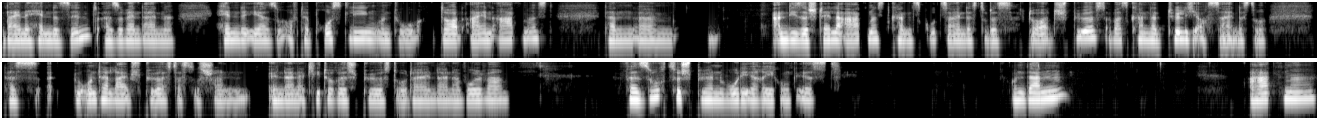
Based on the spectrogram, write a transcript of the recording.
deine Hände sind. Also, wenn deine Hände eher so auf der Brust liegen und du dort einatmest, dann, ähm, an diese Stelle atmest, kann es gut sein, dass du das dort spürst, aber es kann natürlich auch sein, dass du das im Unterleib spürst, dass du's schon in deiner Klitoris spürst oder in deiner Vulva. Versuch zu spüren, wo die Erregung ist. Und dann atme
